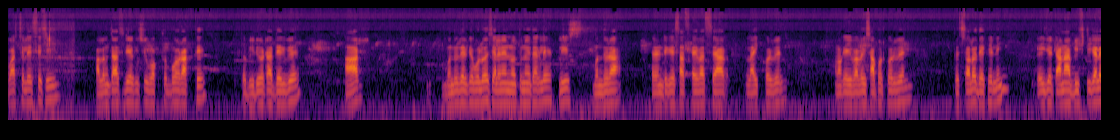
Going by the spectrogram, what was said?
আবার চলে এসেছি পালং চাষ নিয়ে কিছু বক্তব্য রাখতে। তো ভিডিওটা দেখবে। আর বন্ধুদেরকে বলব, চ্যানেলে নতুন হয়ে থাকলে প্লিজ বন্ধুরা চ্যানেলটিকে সাবস্ক্রাইব আর শেয়ার লাইক করবেন। আমাকে এইভাবেই সাপোর্ট করবেন। তো চলো দেখে নিই, এই যে টানা বৃষ্টি গেলে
